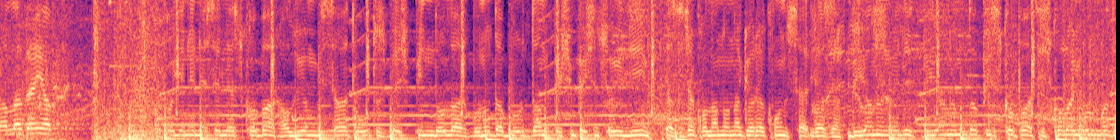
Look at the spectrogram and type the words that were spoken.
Vallahi ben yaptım. Bak o yeni nesil Escobar. Alıyorum bir saate 35 bin dolar. Bunu da buradan peşin peşin söyleyeyim. Yazacak olan ona göre konser yazar Bir yanım elit bir yanımda psikopat. Hiç kolay olmadı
